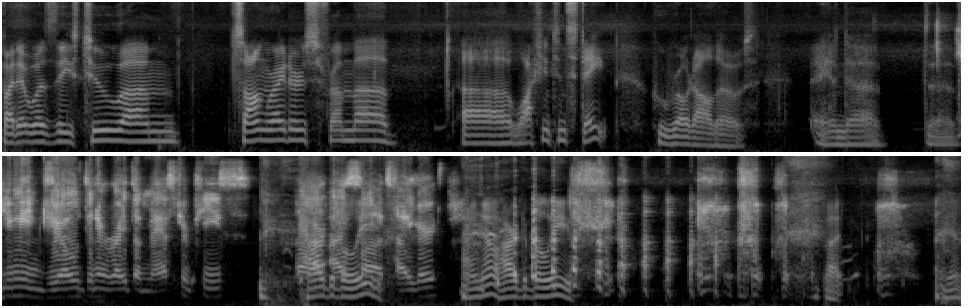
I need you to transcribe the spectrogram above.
But it was these two um, songwriters from uh, uh, Washington State who wrote all those, and uh, the, You mean Joe didn't write the masterpiece? Uh, Hard to I saw a believe. tiger. I know hard to believe, but yeah.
